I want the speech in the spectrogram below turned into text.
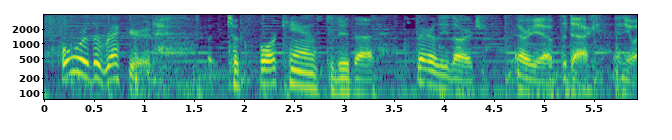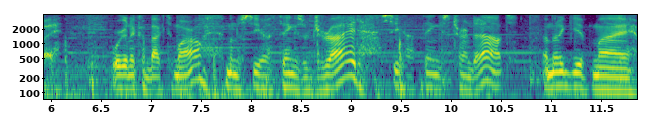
For the record, it took four cans to do that. Fairly large area of the deck. Anyway, we're gonna come back tomorrow. I'm gonna see how things are dried, see how things turned out. I'm gonna give my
